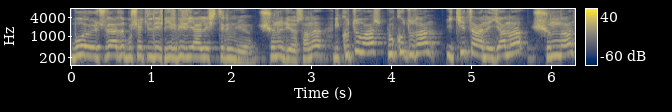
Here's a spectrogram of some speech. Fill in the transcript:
bu ölçüler de bu şekilde bir bir yerleştirilmiyor. Şunu diyor sana. Bir kutu var. Bu kutudan iki tane yana şundan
